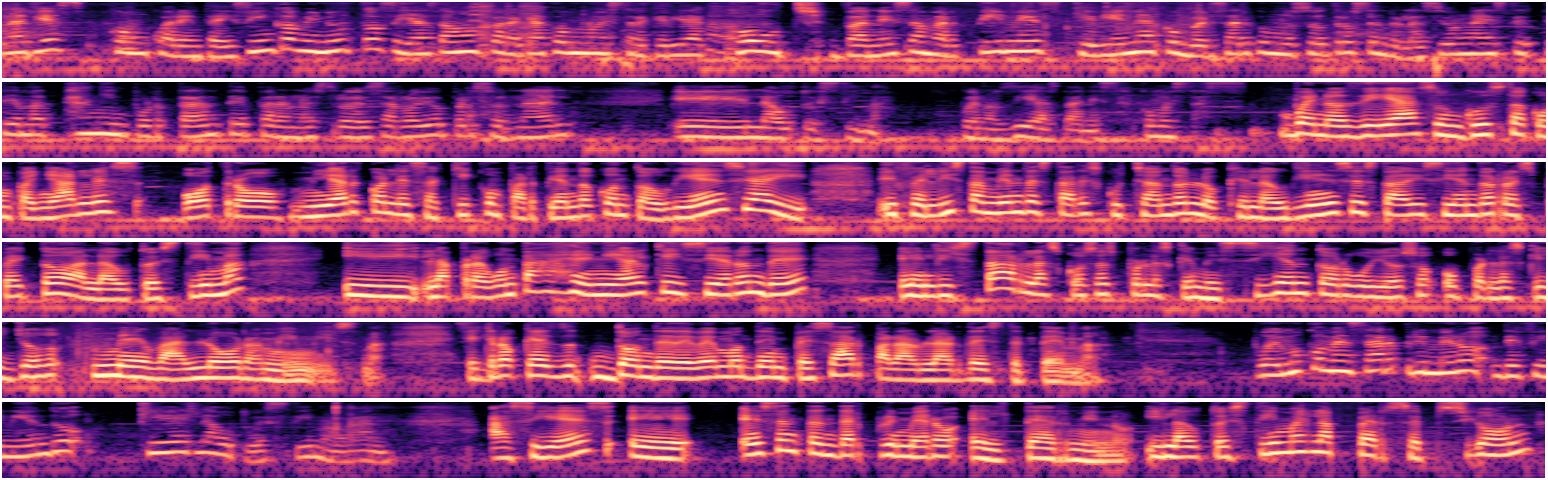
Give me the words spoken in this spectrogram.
Son las 10 con 45 minutos y ya estamos por acá con nuestra querida coach Vanessa Martínez, que viene a conversar con nosotros en relación a este tema tan importante para nuestro desarrollo personal, eh, la autoestima. Buenos días, Vanessa, ¿cómo estás? Buenos días, un gusto acompañarles otro miércoles aquí compartiendo con tu audiencia y, y, feliz también de estar escuchando lo que la audiencia está diciendo respecto a la autoestima y la pregunta genial que hicieron de enlistar las cosas por las que me siento orgulloso o por las que yo me valoro a mí misma, que creo que es donde debemos de empezar para hablar de este tema. Podemos comenzar primero definiendo qué es la autoestima, Van. Así es, eh, es entender primero el término y la autoestima es la percepción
